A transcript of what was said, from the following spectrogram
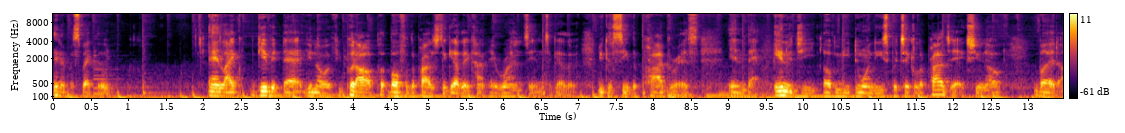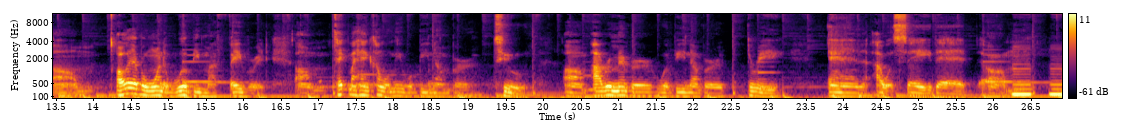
in a perspective and like give it that you know if you put all put both of the projects together it kind of it runs in together. You can see the progress in that energy of me doing these particular projects you know? But um all i ever wanted would be my favorite um take my hand come with me will be number two. Um i remember would be number three and i would say that um mm-hmm.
